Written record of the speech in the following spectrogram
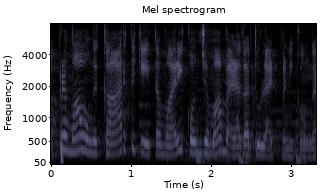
அப்புறமா உங்கள் காரத்துக்கு ஏற்ற மாதிரி கொஞ்சமாக மிளகாத்தூள் ஆட் பண்ணிக்கோங்க.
